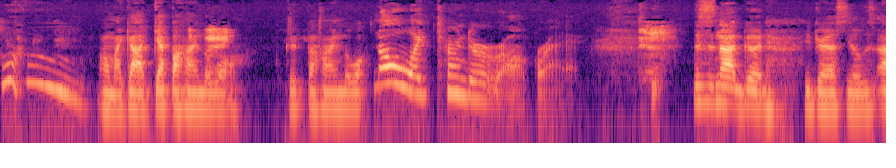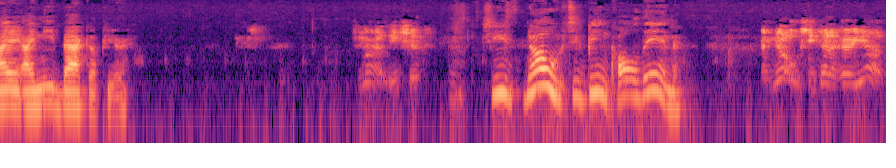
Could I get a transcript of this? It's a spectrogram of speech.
Woohoo! Oh my God! Get behind the wall. Get behind the wall. No, I turned her. Crap! This is not good, Yggdrassil. This- I I need backup here. Come on, Alicia. She's no, she's being called in. I know. She's gotta hurry up.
